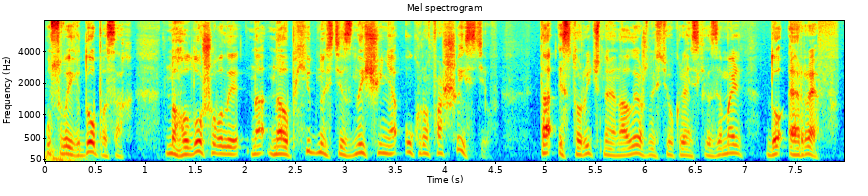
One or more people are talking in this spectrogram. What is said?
У своїх дописах наголошували на необхідності знищення укрофашистів та історичної належності українських земель до РФ.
